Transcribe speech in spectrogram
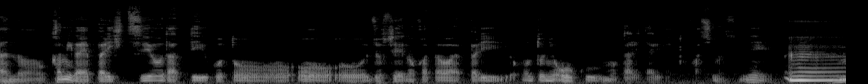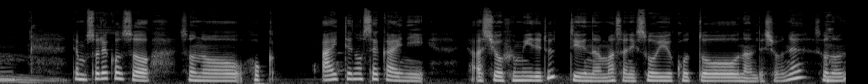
あの、髪がやっぱり必要だっていうことを、女性の方はやっぱり本当に多く持たれたりだとかしますね。うー。うんでもそれこそ、その、他、相手の世界に足を踏み入れるっていうのはまさにそういうことなんでしょうね。その、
